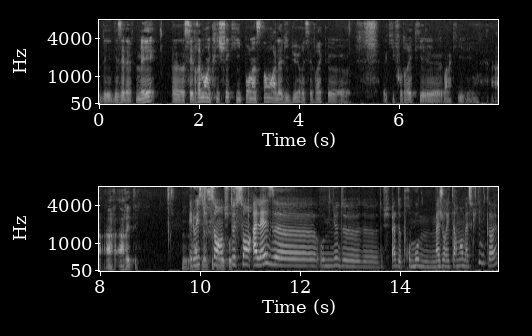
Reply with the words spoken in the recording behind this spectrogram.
des, des, élèves. Mais euh, c'est vraiment un cliché qui, pour l'instant, a la vie dure et c'est vrai que qu'il faudrait qu'il voilà, arrêter. Héloïse, tu te sens, tu te sens à l'aise au milieu de, de, de, je sais pas, de promos majoritairement masculines quand même?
